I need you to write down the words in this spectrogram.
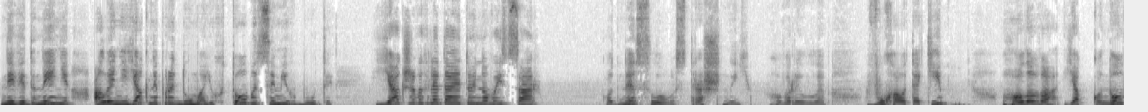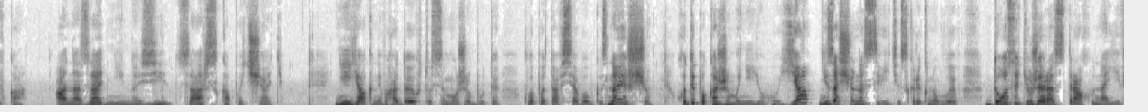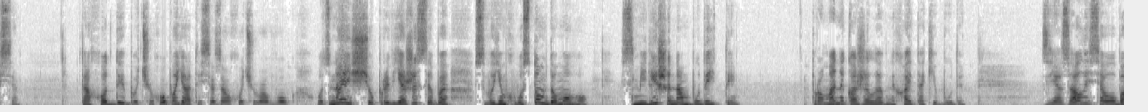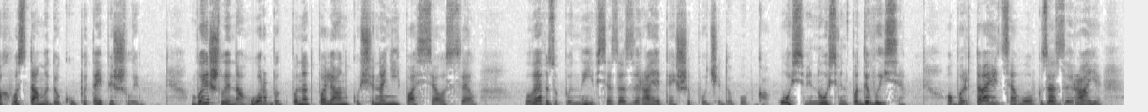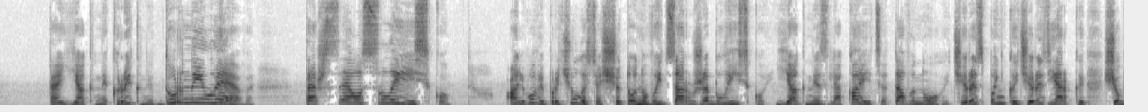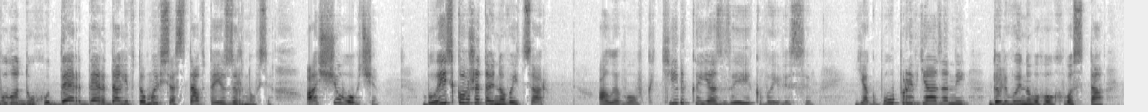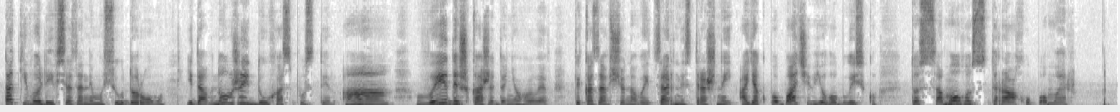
не віднині, але ніяк не придумаю, хто би це міг бути. Як же виглядає той новий цар? Одне слово страшний, говорив Лев. Вуха отакі, голова, як коновка, а на задній нозі царська печать. Ніяк не вгадаю, хто це може бути, клопотався вовк. Знаєш що? Ходи, покажи мені його. Я ні за що на світі, скрикнув Лев. Досить уже раз страху наївся. Та ходи, бо чого боятися, заохочував вовк. От знаєш що, прив'яжи себе своїм хвостом до мого. Сміліше нам буде йти. Про мене, каже Лев, нехай так і буде. Зв'язалися оба хвостами докупи та й пішли. Вийшли на горбик понад полянку, що на ній пасся осел. Лев зупинився, зазирає та й шепоче до вовка. Ось він, ось він, подивися. Обертається вовк, зазирає, та як не крикне Дурний леве, та ж все ослисько. А Львові причулося, що то новий цар уже близько, як не злякається, та в ноги, через пеньки, через ярки, що було духу, дер-дер, далі втомився, став та й озирнувся. А що, вовче? Близько вже той новий цар. Але вовк тільки язик вивісив. Як був прив'язаний до львинового хвоста, так і волівся за ним усю дорогу, і давно вже й духа спустив. А, видиш, каже до нього Лев, ти казав, що новий цар не страшний, а як побачив його близько, то з самого страху помер.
